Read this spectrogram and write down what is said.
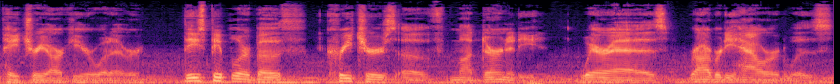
patriarchy or whatever. These people are both creatures of modernity, whereas Robert E. Howard was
